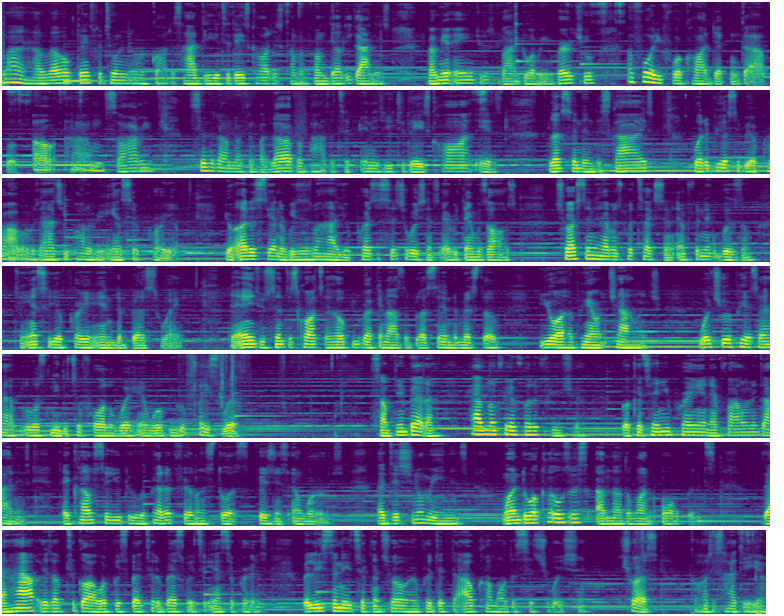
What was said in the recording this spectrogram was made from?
Hello, thanks for tuning in with Goddess Hadiyah. Today's card is coming from Daily Guidance from Your Angels by Doreen Virtue, a 44 card deck and guidebook. Oh, I'm sorry. Sending out nothing but love and positive energy. Today's card is Blessing in Disguise. What appears to be a problem is actually part of your answered prayer. You'll understand the reasons behind your present situation as everything resolves. Trust in heaven's protection infinite wisdom to answer your prayer in the best way. The angel sent this card to help you recognize the blessing in the midst of your apparent challenge. What you appear to have lost needed to fall away and will be replaced with something better. Have no fear for the future, but continue praying and following the guidance that comes to you through repetitive feelings, thoughts, visions, and words. Additional meanings one door closes, another one opens. The how is up to God with respect to the best way to answer prayers. Release the need to control and predict the outcome of the situation. Trust God is high there.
